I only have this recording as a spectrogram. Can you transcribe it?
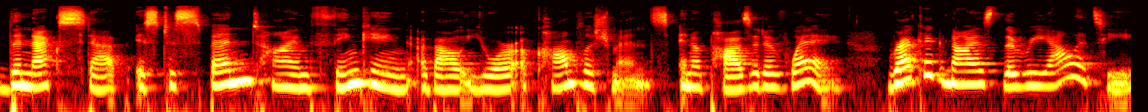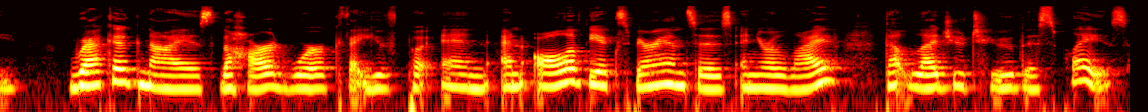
The next step is to spend time thinking about your accomplishments in a positive way. Recognize the reality. Recognize the hard work that you've put in and all of the experiences in your life that led you to this place.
